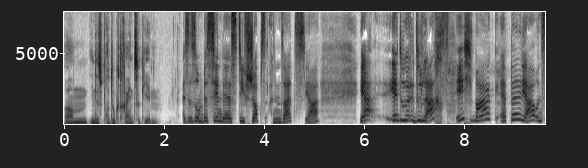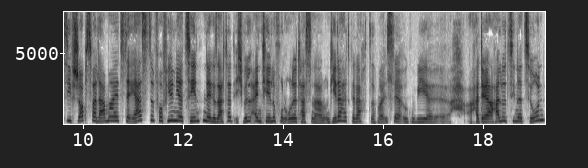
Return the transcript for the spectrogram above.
ähm, in das Produkt reinzugeben. Also so ein bisschen der Steve Jobs Ansatz, ja. Ja, ja, du, du lachst. Ich mag Apple, ja, und Steve Jobs war damals der erste vor vielen Jahrzehnten, der gesagt hat, ich will ein Telefon ohne Tasten haben. Und jeder hat gedacht, sag mal, ist der irgendwie, äh, hat er Halluzination?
